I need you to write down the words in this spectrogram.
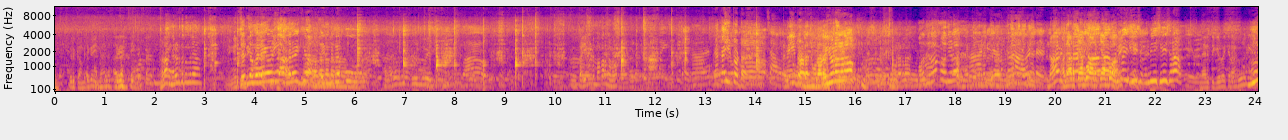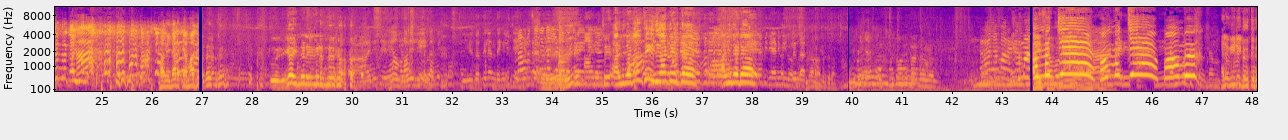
അങ്ങനെ എടുത്തിട്ടുന്നില്ല അങ്ങനെ കൈ വിടുമ്പോ പറഞ്ഞോ ഞാൻ കൈ ഇട്ടോട്ടെ അത് അടയ്ക്കാൻ പോവാ അടയ്ക്കാൻ പോവാ. നേരത്തേക്ക് വെക്കറ മതി അടയ്ക്കാം മതി. ഒരു കൈന്റെ ഇടയിൽ കിടന്ന്. ജീവിതത്തിൽ എന്തെങ്കിലും അലിചേട്ടാ ചെയ്ത് കാട്ടി അലിചേട്ടാ ബിരിയാണി വീട്ടിലുണ്ടാക്കാം അല്ല വീഡിയോ യൂട്യൂബിന്റെ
